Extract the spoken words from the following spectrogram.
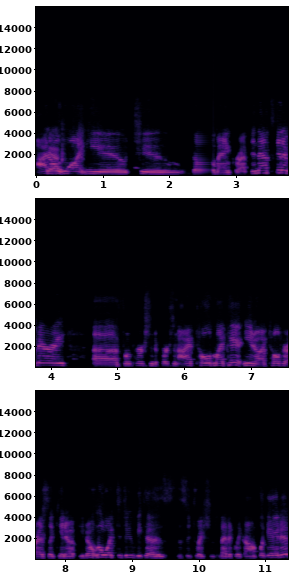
I yeah. don't want you to go bankrupt. And that's going to vary uh, from person to person. I've told my parent, you know, I've told her, I was like, you know, if you don't know what to do because the situation's medically complicated,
